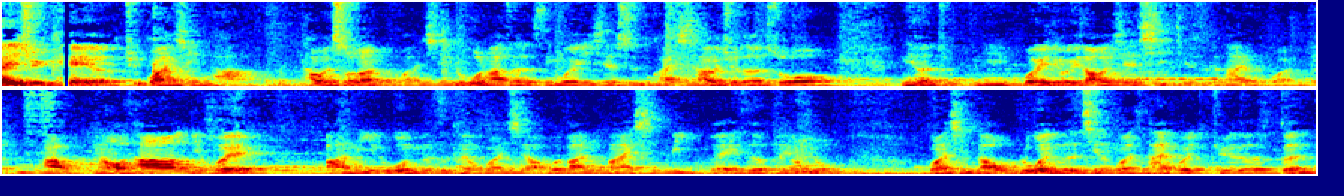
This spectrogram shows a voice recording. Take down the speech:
可以去 care 去关心他，他会收到你的关心。如果他真的是因为一些事不开心，他会觉得说你很你会留意到一些细节是跟他有关的，他然后他也会把你，如果你们是朋友关系啊，会把你放在心里，哎，这个朋友有关心到我。如果你们是情人关系，他也会觉得更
